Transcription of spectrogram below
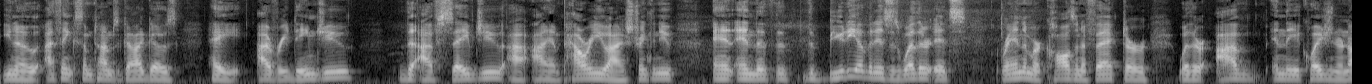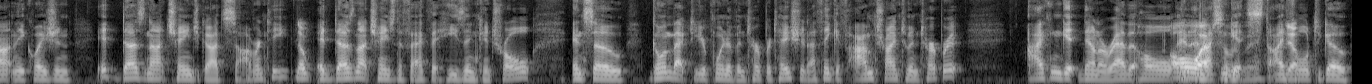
you know, I think sometimes God goes, "Hey, I've redeemed you, that I've saved you, I, I empower you, I strengthen you," and and the, the the beauty of it is is whether it's random or cause and effect, or whether I'm in the equation or not in the equation, it does not change God's sovereignty. Nope. It does not change the fact that He's in control. And so, going back to your point of interpretation, I think if I'm trying to interpret, I can get down a rabbit hole and, Oh, and I can get stifled to go,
